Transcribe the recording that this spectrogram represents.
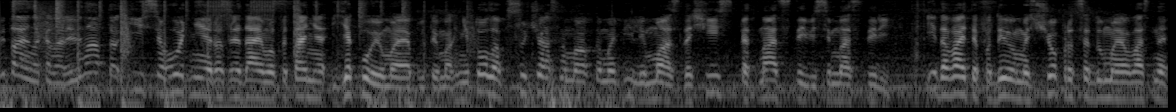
Вітаю на каналі Вінавто. І сьогодні розглядаємо питання, якою має бути магнітола в сучасному автомобілі Mazda 6 15-18 рік. І давайте подивимось, що про це думає власне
